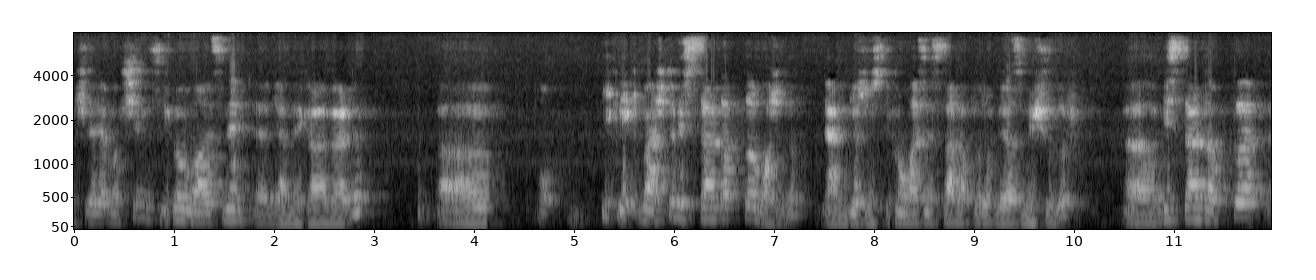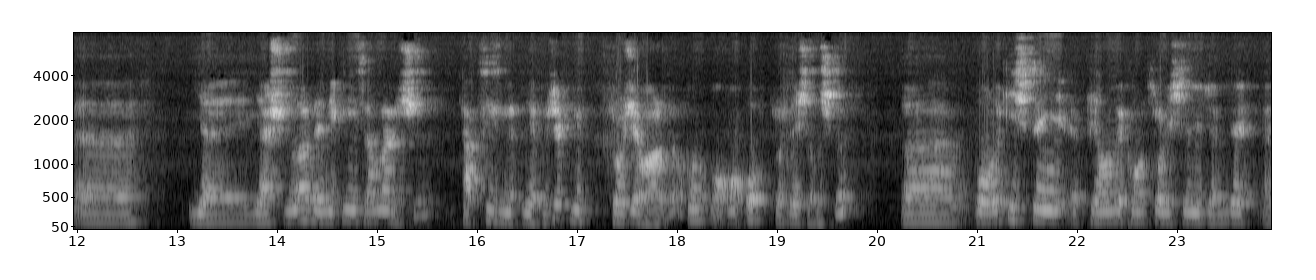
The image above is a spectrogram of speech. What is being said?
bir şeyler yapmak için Silikon Vadisi'ne gelmeye karar verdim. Ee, ilk, ilk başta bir startupta başladım. Yani biliyorsunuz Silikon Vadisi'nin startupları biraz meşhurdur. Ee, bir startupta e, yaşlılar ve emekli insanlar için taksi hizmeti yapacak bir proje vardı. O, o, o projede çalıştım. Ee, oradaki işte plan ve kontrol işleri üzerinde e,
